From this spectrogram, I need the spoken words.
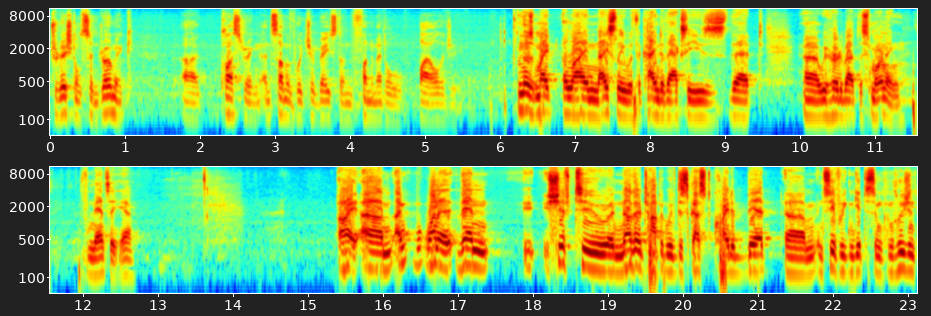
traditional syndromic uh, clustering, and some of which are based on fundamental biology. And those might align nicely with the kind of axes that uh, we heard about this morning from Nancy, yeah. All right, um, I want to then shift to another topic we've discussed quite a bit um, and see if we can get to some conclusions.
